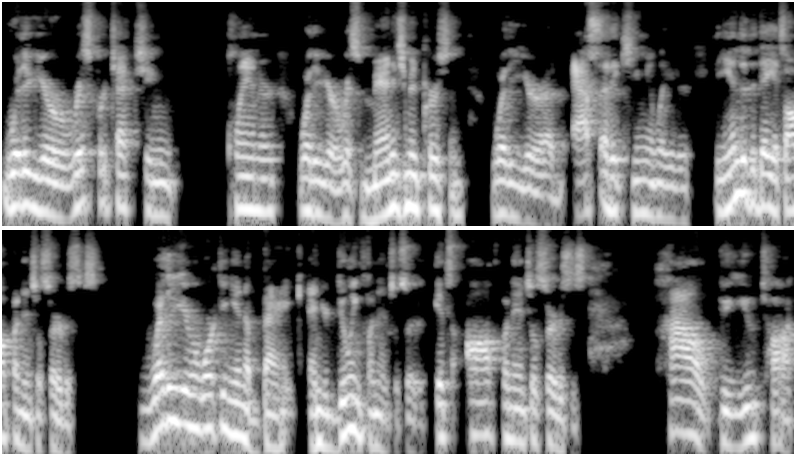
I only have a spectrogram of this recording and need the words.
whether you're a risk protection planner, whether you're a risk management person, whether you're an asset accumulator. The end of the day, it's all financial services. Whether you're working in a bank and you're doing financial service, it's all financial services. How do you talk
